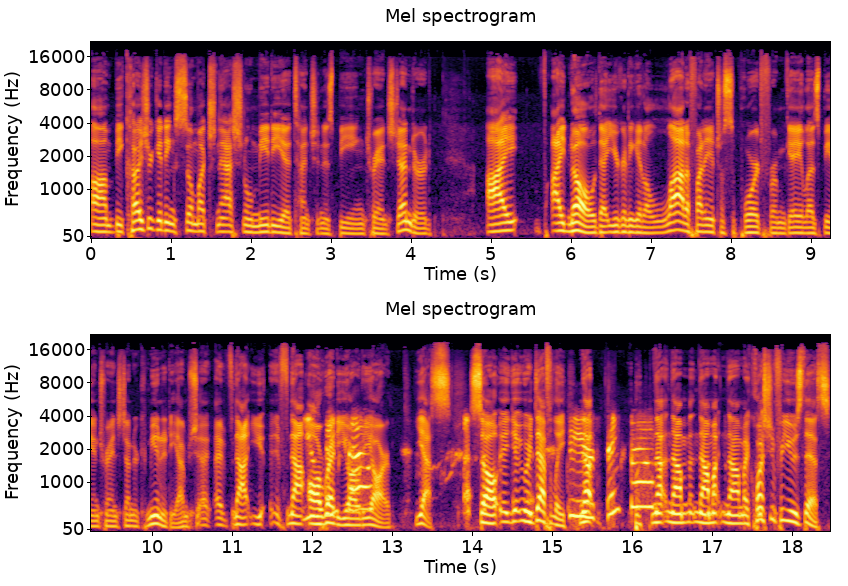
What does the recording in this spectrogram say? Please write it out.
um, because you're getting so much national media attention as being transgendered, I I know that you're going to get a lot of financial support from gay, lesbian, transgender community. I'm sure if not if not You already, think you already are. Yes. So uh, you are definitely Do you not, think so? now, now, now, my, now, my question for you is this:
